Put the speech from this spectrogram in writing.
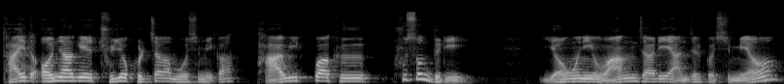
다윗 언약의 주요 골자가 무엇입니까? 다윗과 그 후손들이 영원히 왕 자리에 앉을 것이며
